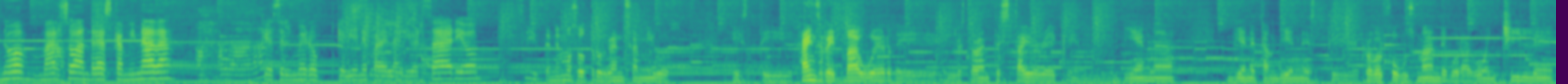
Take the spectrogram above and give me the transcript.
no, Marzo Andreas Caminada, que es el mero que viene para el aniversario. Sí, tenemos otros grandes amigos. Este, Heinz Redbauer del restaurante Steiderek en Viena. Viene también este, Rodolfo Guzmán de Boragó en Chile.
